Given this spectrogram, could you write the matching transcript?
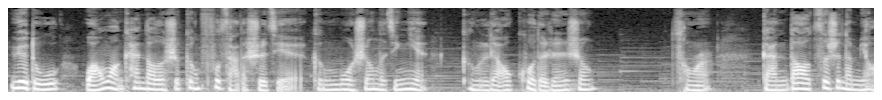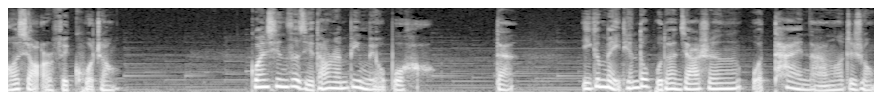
阅读。往往看到的是更复杂的世界、更陌生的经验、更辽阔的人生，从而感到自身的渺小而非扩张。关心自己当然并没有不好，但一个每天都不断加深“我太难了”这种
